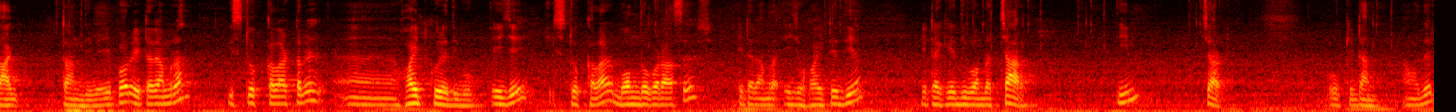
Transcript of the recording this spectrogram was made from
দাগ টান দিবে। এরপর এটারে আমরা স্টোক কালারটারে হোয়াইট করে দিব। এই যে স্টোক কালার বন্ধ করা আছে, এটারে আমরা এই যে হোয়াইটে দিয়ে এটাকে দিব আমরা চার, তিন, চার। ওকে ডান আমাদের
